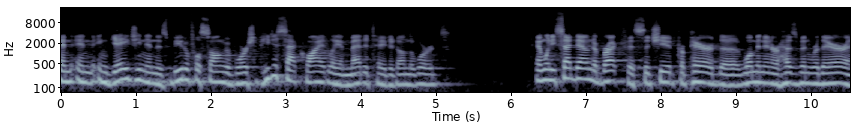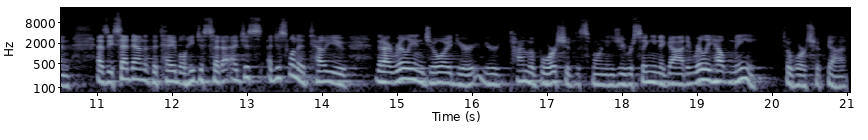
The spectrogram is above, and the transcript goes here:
and, and engaging in this beautiful song of worship, he just sat quietly and meditated on the words. And when he sat down to breakfast that she had prepared, the woman and her husband were there. And as he sat down at the table, he just said, I just, I just want to tell you that I really enjoyed your, your time of worship this morning as you were singing to God. It really helped me to worship God.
